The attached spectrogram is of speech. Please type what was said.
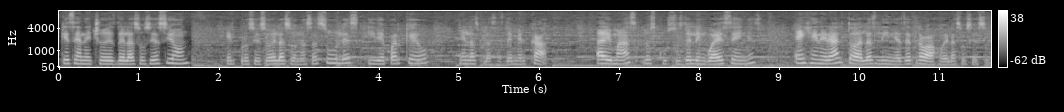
que se han hecho desde la asociación, el proceso de las zonas azules y de parqueo en las plazas de mercado. Además, los cursos de lengua de señas, en general todas las líneas de trabajo de la asociación.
